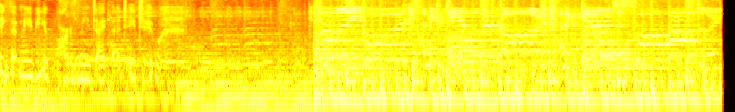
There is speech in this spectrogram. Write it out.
think that maybe a part of me died that day too.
